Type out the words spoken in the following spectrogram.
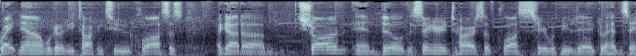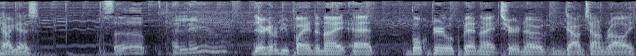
right now we're going to be talking to Colossus. I got um, Sean and Bill, the singer and guitarist of Colossus, here with me today. Go ahead and say hi, guys. What's up? Hello. They're going to be playing tonight at local beer, local band night at Tir Na Nog in downtown Raleigh.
